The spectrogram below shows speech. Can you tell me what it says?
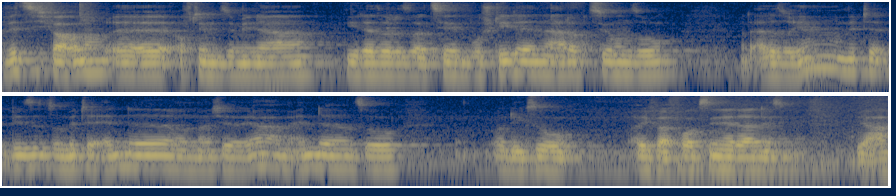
Witzig war auch noch äh, auf dem Seminar, jeder sollte so erzählen, wo steht er in der Adoption so. Und alle so, ja, Mitte, wir sind so Mitte, Ende und manche, ja, am Ende und so. Und ich so, ich war vorgesehen ja dann, ist, ja,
